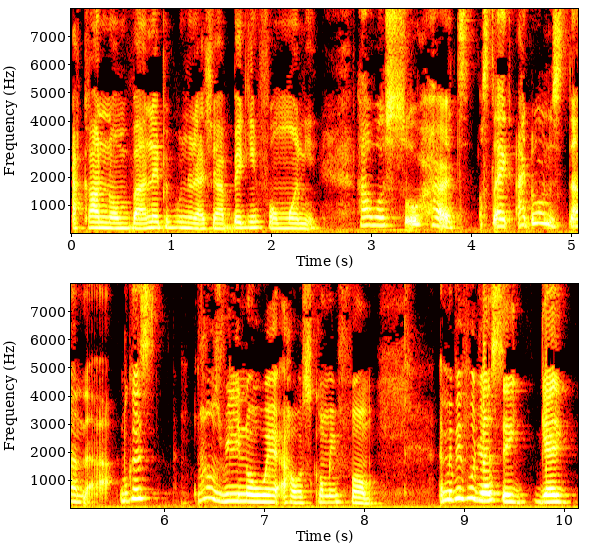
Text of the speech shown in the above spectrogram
account number and let people know that you are begging for money i was so hurt i was like i don't understand because I was really know where I was coming from. I mean, people just say, get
